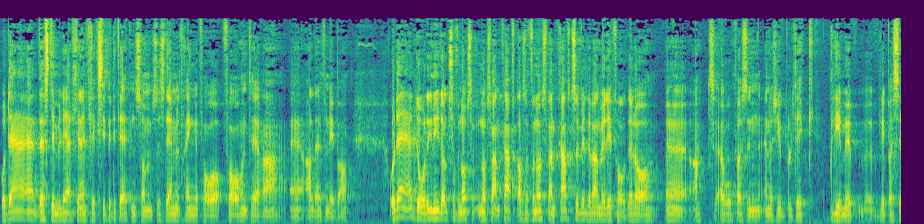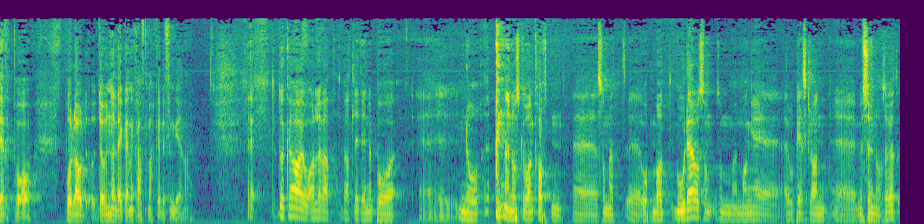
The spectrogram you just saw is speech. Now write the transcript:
Og det, det stimulerer ikke den fleksibiliteten som systemet trenger for å, for å håndtere all den fornybaren. Og det er dårlig nytt også for norsk, norsk vannkraft. Altså For norsk vannkraft så vil det være en veldig fordel også, uh, at Europas energipolitikk blir, blir, basert på, på la det underliggende kraftmarkedet fungere. Eh, dere har jo alle vært, vært litt inne på eh, når, den norske vannkraften eh, som et eh, åpenbart gode, og som, som mange europeiske land eh, misunner. Så vet,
